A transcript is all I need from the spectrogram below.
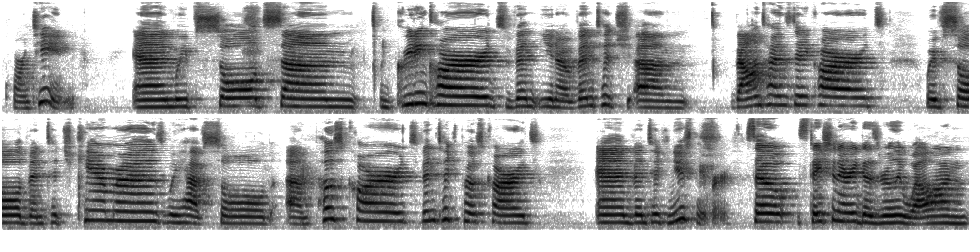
quarantine. And we've sold some greeting cards, vin- you know, vintage um, Valentine's Day cards. We've sold vintage cameras. We have sold um, postcards, vintage postcards, and vintage newspapers. So stationery does really well on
